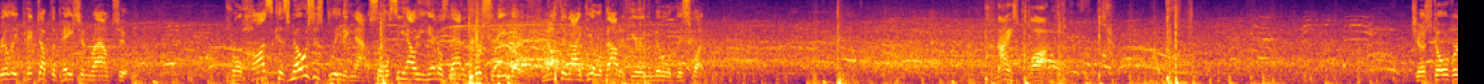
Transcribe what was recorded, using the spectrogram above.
really picked up the pace in round two. Prochazka's nose is bleeding now, so we'll see how he handles that adversity, but nothing ideal about it here in the middle of this fight. Nice block. Just over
